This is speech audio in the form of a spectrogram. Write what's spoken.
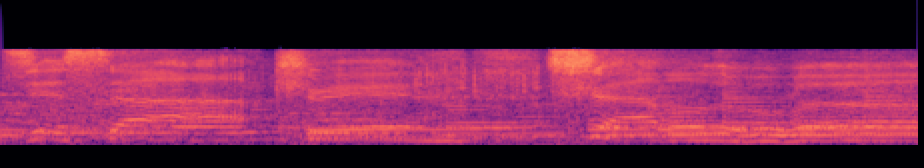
disappear? Travel the world.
